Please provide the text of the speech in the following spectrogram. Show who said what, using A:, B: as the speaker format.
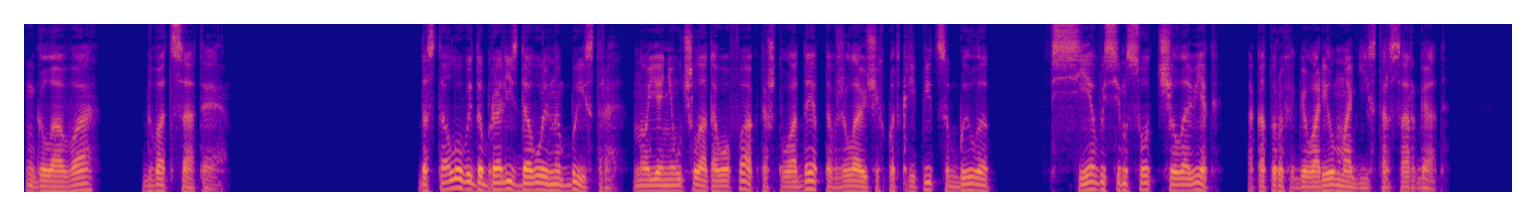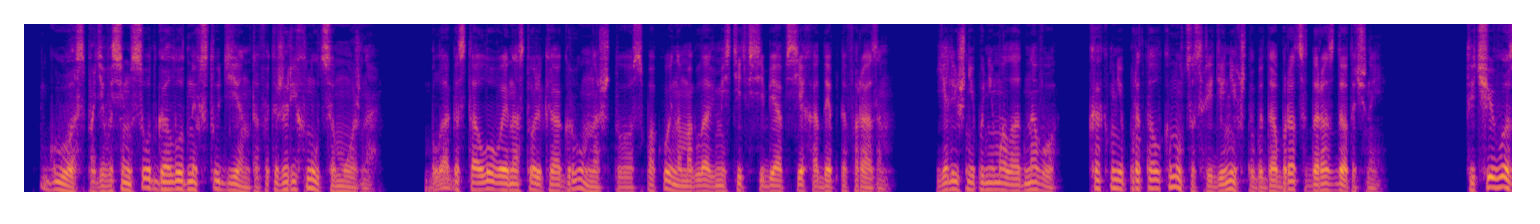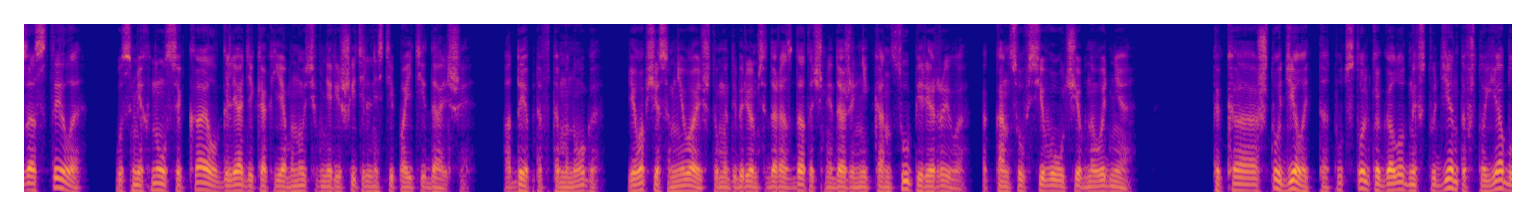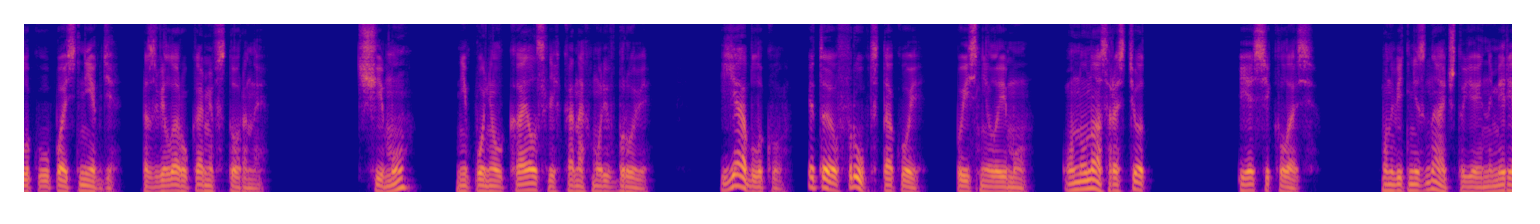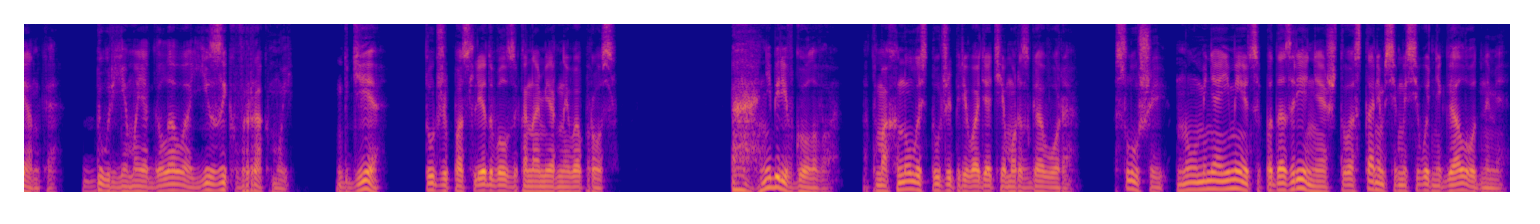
A: Глава 20 До столовой добрались довольно быстро, но я не учла того факта, что адептов, желающих подкрепиться, было все 800 человек, о которых и говорил магистр Саргат. Господи, 800 голодных студентов, это же рехнуться можно. Благо, столовая настолько огромна, что спокойно могла вместить в себя всех адептов разом. Я лишь не понимала одного — как мне протолкнуться среди них, чтобы добраться до раздаточной? «Ты чего застыла?» — усмехнулся Кайл, глядя, как я мнусь в нерешительности пойти дальше. «Адептов-то много. Я вообще сомневаюсь, что мы доберемся до раздаточной даже не к концу перерыва, а к концу всего учебного дня. Так а что делать-то? Тут столько голодных студентов, что яблоку упасть негде», — развела руками в стороны. «Чему?» — не понял Кайл, слегка нахмурив брови. «Яблоку. Это фрукт такой», — пояснила ему. «Он у нас растет. И осеклась. Он ведь не знает, что я иномерянка. Дурья моя голова, язык враг мой. Где? Тут же последовал закономерный вопрос. не бери в голову. Отмахнулась, тут же переводя тему разговора. «Слушай, но ну у меня имеются подозрения, что останемся мы сегодня голодными,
